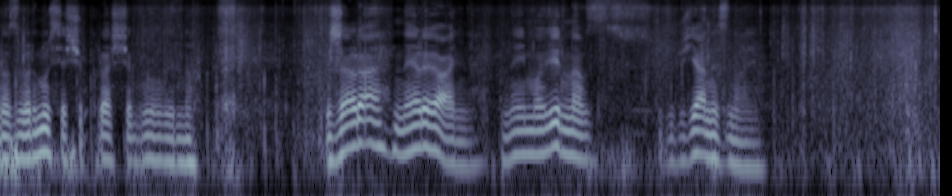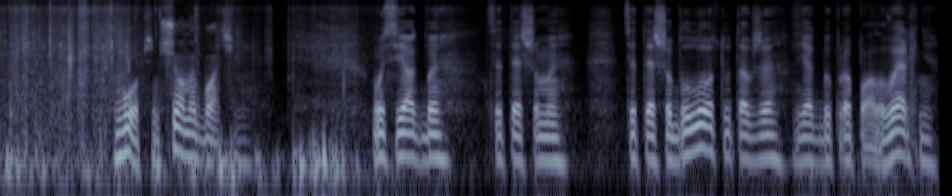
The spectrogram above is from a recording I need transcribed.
розвернуся, щоб краще було видно. Жара нереальна, неймовірна, я не знаю. В общем, що ми бачимо? Ось якби це те, що ми. Це те, що було, тут вже якби пропало. Верхнє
